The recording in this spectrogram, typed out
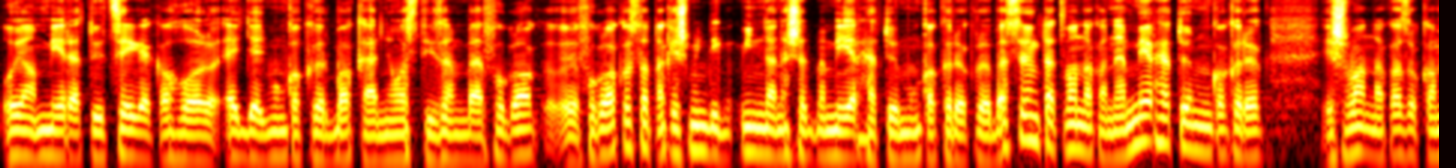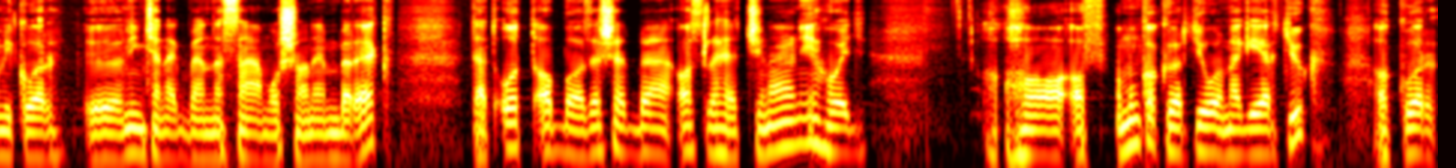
olyan méretű cégek, ahol egy-egy munkakörbe akár 8-10 ember foglalkoztatnak, és mindig minden esetben mérhető munkakörökről beszélünk, tehát vannak a nem mérhető munkakörök, és vannak azok, amikor nincsenek benne számosan emberek, tehát ott abban az esetben azt lehet csinálni, hogy ha a munkakört jól megértjük, akkor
